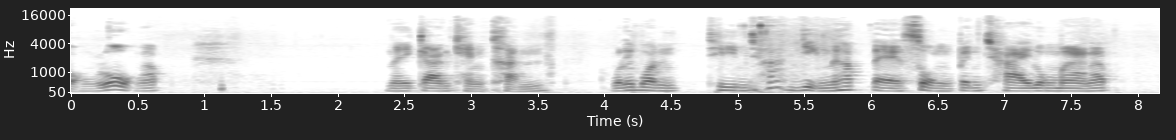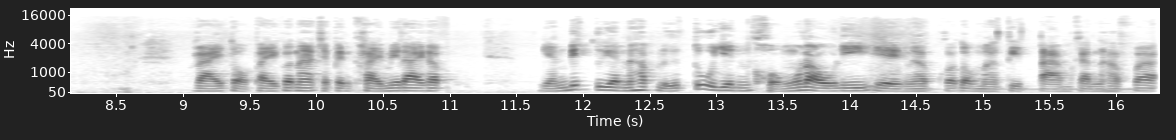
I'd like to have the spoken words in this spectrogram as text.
ของโลกนะครับ ในการแข่งขันวอลเลย์บอลทีมชาติหญิงนะครับ แต่ส่งเป็นชายลงมานะครับ รายต่อไปก็น่าจะเป็นใครไม่ได้ครับเหรียญบิดเตือนนะครับ หรือตู้เย็นของเรานี่เองนะครับ ก็ต้องมาติดตามกันนะครับว่า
